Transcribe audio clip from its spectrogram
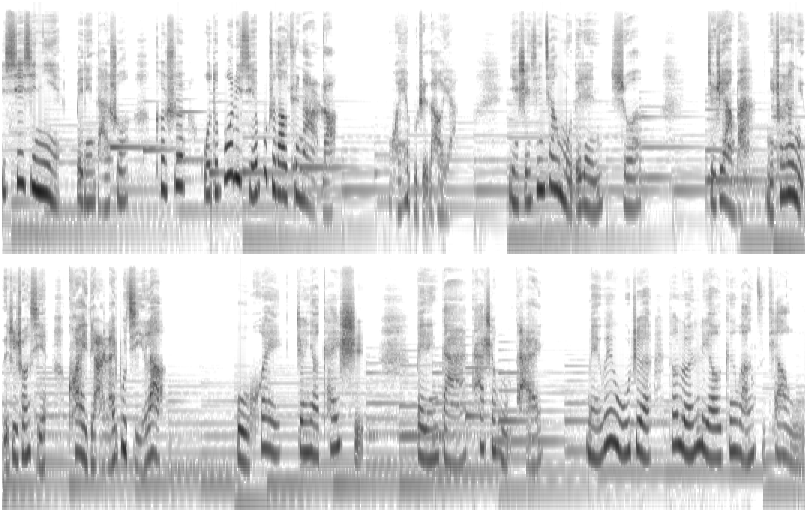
谢谢你，贝琳达说。可是我的玻璃鞋不知道去哪儿了。我也不知道呀。眼神仙教母的人说：“就这样吧，你穿上你的这双鞋，快点，来不及了。”舞会正要开始，贝琳达踏上舞台，每位舞者都轮流跟王子跳舞。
